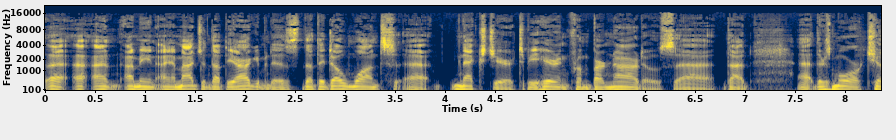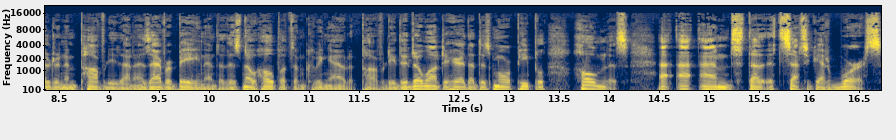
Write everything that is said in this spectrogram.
uh, uh, and I mean, I imagine that the argument is that they don't want uh, next year to be hearing from Barnardos uh, that uh, there's more children in poverty than has ever been, and that there's no hope of them coming out of poverty. They don't want to hear that there's more people homeless uh, uh, and that it's set to get worse.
